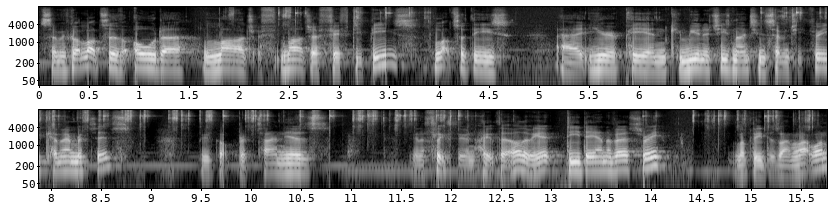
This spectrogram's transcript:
So we've got lots of older, large, larger 50p's, lots of these uh, European communities 1973 commemoratives. We've got Britannia's, we're going to flick through and hope that, oh there we go, D-Day anniversary. Lovely design on that one.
